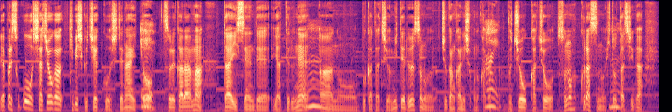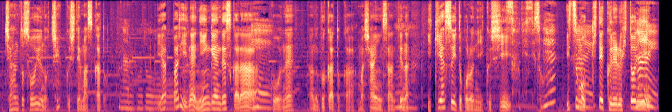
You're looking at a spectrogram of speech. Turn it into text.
やっぱりそこを社長が厳しくチェックをしてないと、え。それからまあ第一線でやってるね、うん。あの部下たちを見てるその中間管理職の方々、はい。部長課長そのクラスの人たちがちゃんとそういうのをチェックしてますかと。なるほど。やっぱりね人間ですから、ええ。こうねあの部下とか、まあ、社員さんっていうのはん。行きやすいところに行くし、そうですよね。いつも来てくれる人に、はい。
